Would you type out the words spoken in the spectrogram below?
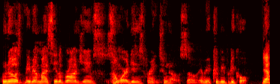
who knows? Maybe I might see LeBron James somewhere at Disney Springs. Who knows? So it could be pretty cool. Yeah,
